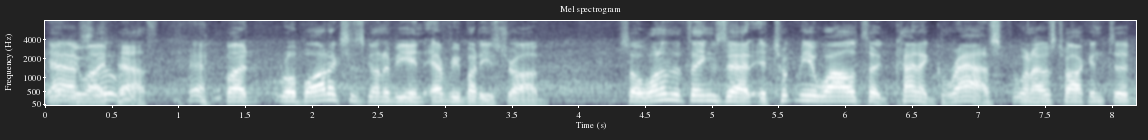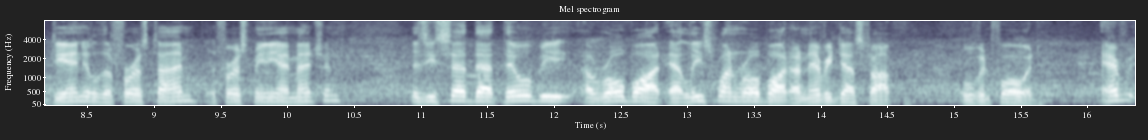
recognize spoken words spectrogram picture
yeah, at UiPath. but robotics is going to be in everybody's job. So one of the things that it took me a while to kind of grasp when I was talking to Daniel the first time, the first meeting I mentioned, is he said that there will be a robot, at least one robot on every desktop moving forward. Every,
